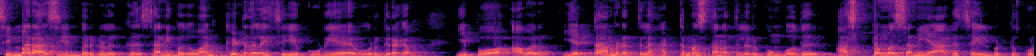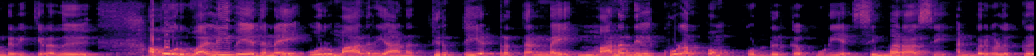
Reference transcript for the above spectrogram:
சிம்மராசி என்பர்களுக்கு சனி பகவான் கெடுதலை செய்யக்கூடிய ஒரு கிரகம். இப்போ அவர் எட்டாம் இடத்துல அட்டமஸ்தானத்தில் இருக்கும்போது அஷ்டம சனியாக செயல்பட்டு கொண்டிருக்கிறது. அப்போ ஒரு வலி வேதனை ஒரு மாதிரியான திருப்தியற்ற தன்மை மனதில் குழப்பம் கொண்டிருக்கக்கூடிய சிம்மராசி அன்பர்களுக்கு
